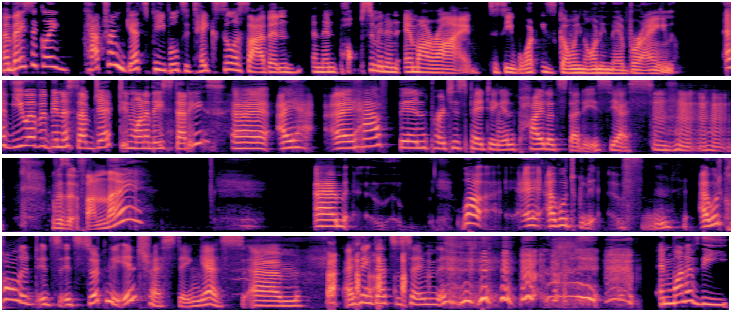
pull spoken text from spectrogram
And basically, Katrin gets people to take psilocybin and then pops them in an MRI to see what is going on in their brain. Have you ever been a subject in one of these studies? Uh, I I have been participating in pilot studies. Yes. Mm-hmm, mm-hmm. Was it fun though? Um. Well, I, I would I would call it. It's it's certainly interesting. Yes. Um. I think that's the same. And one of the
